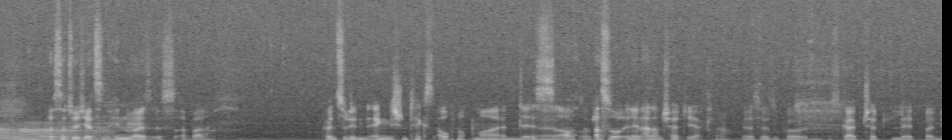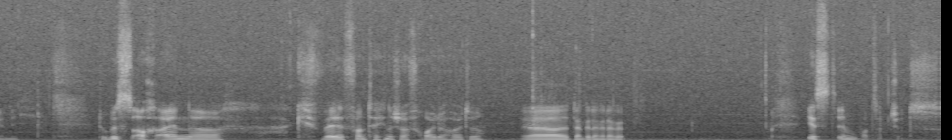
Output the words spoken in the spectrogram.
Ah. Was natürlich jetzt ein Hinweis ist, aber Könntest du den englischen Text auch nochmal in der ist äh, auch. Achso, in den anderen Chat, ja klar. Ja, das wäre super. Skype-Chat lädt bei mir nicht. Du bist auch ein äh, Quell von technischer Freude heute. Ja, danke, danke, danke. Ist im WhatsApp-Chat.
